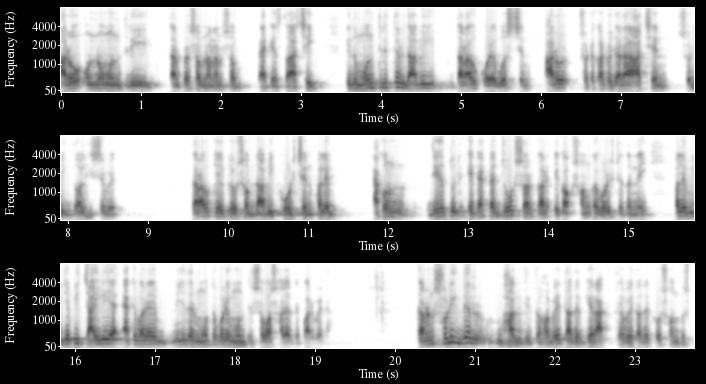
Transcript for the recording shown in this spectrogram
আরও অন্য মন্ত্রী, তারপরে সব নানান সব প্যাকেজ তো আছেই। কিন্তু মন্ত্রিত্বের দাবি তারাও করে বসছেন। আরও ছোটখাটো যারা আছেন শরিক দল হিসেবে, তারাও কেউ কেউ সব দাবি করছেন। ফলে এখন যেহেতু এটা একটা জোট সরকার, একক সংখ্যা গরিষ্ঠতা নেই, ফলে বিজেপি চাইলেই একেবারে নিজেদের মতো করে মন্ত্রিসভা সাজাতে পারবে না। কারণ শরিকদের ভাগ দিতে হবে, তাদেরকে রাখতে হবে, তাদেরকেও সন্তুষ্ট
